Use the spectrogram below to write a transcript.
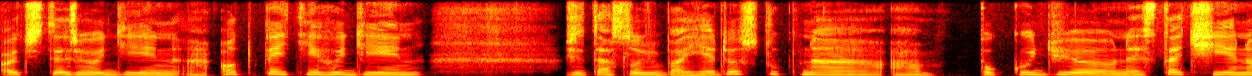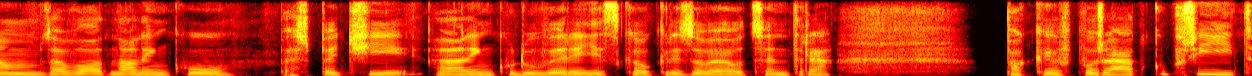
od 4 hodin a od 5 hodin, že ta služba je dostupná a pokud nestačí jenom zavolat na linku bezpečí, na linku důvěry dětského krizového centra, pak je v pořádku přijít.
